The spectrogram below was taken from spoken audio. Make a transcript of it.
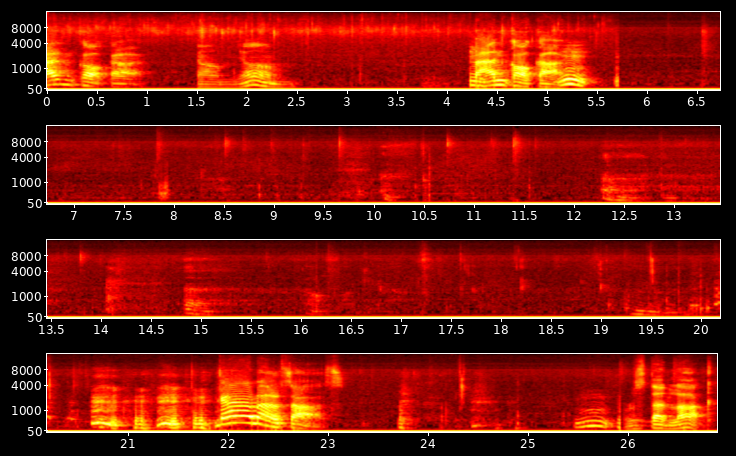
Pannkaka. Yum yum. Pannkaka. Mm. Camel sauce. Roasted luck. Mm.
